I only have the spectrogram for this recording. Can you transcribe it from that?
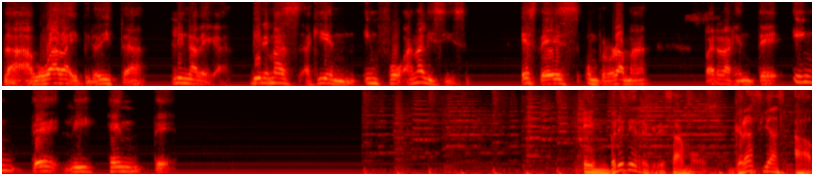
la abogada y periodista Lina Vega. Viene más aquí en Info Análisis. Este es un programa para la gente inteligente. En breve regresamos, gracias a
